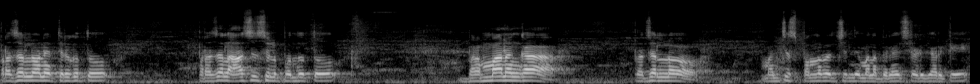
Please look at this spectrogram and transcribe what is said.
ప్రజల్లోనే తిరుగుతూ ప్రజల ఆశీస్సులు పొందుతూ బ్రహ్మాండంగా ప్రజల్లో మంచి స్పందన వచ్చింది మన దినేష్ రెడ్డి గారికి.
